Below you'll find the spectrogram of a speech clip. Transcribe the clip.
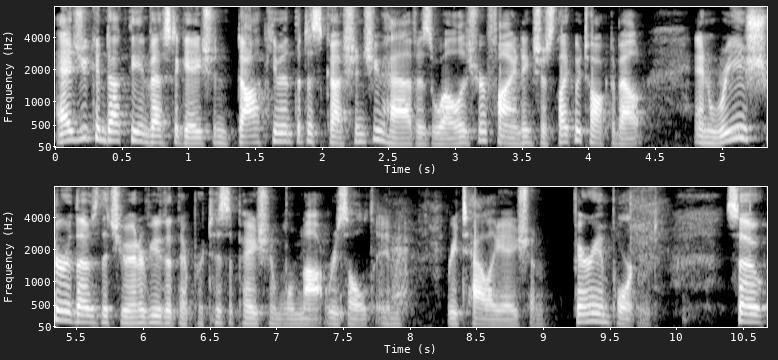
As you conduct the investigation, document the discussions you have as well as your findings, just like we talked about, and reassure those that you interview that their participation will not result in retaliation. Very important. So,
